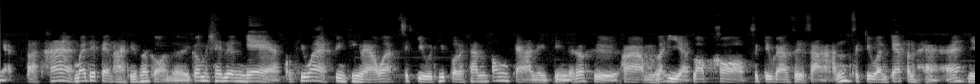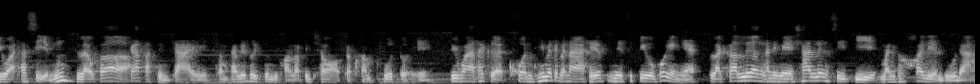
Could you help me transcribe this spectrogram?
เงี้ยแต่ถ้าไม่ได้เป็นอาร์ติสต์มาก่อนเลย ก็ไม่ใช่เรื่องแย่เพราะพี่ว่าจริง ๆ แล้วอะสกิลที่โปรดักชันต้องการจริงๆก็คือความละเอียดรอบคอบสกิลการสื่อสารสกิลการแก้ปัญหา มีวาทศิลป์แล้วก็กล้าตัดสินใจสำคัญที่สุดคือมีความรับผิดชอบกับคำพูดตัวเองพี่ว่าถ้าเกิดคนที่ไม่ได้เป็นอาร์ติสมีสกิลพวกอย่างเงี้ยแล้วก็เรื่องแอนิเมชันเรื่อง CG มันก็ค่อยเรียนรู้ได้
